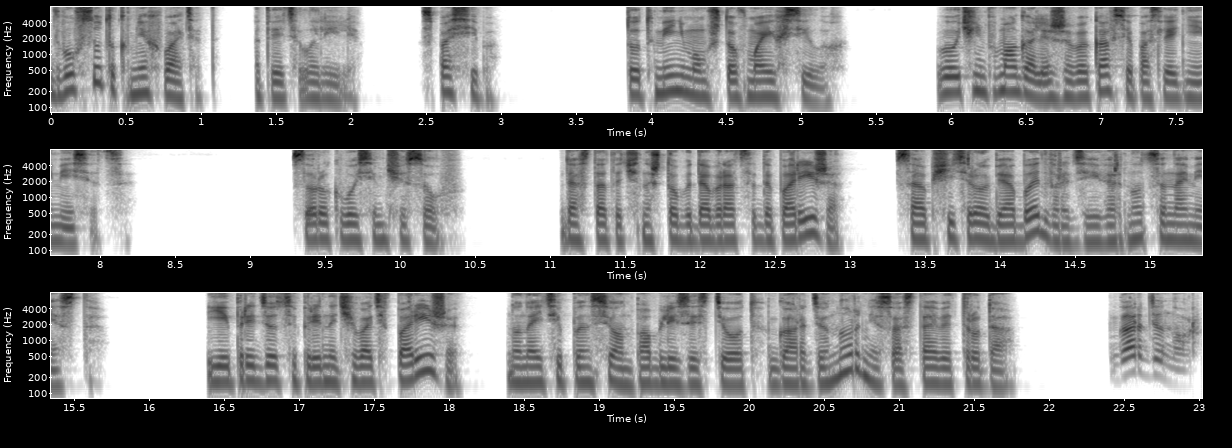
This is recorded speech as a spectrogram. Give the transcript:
«Двух суток мне хватит», — ответила Лили. «Спасибо. Тот минимум, что в моих силах. Вы очень помогали ЖВК все последние месяцы. 48 часов. Достаточно, чтобы добраться до Парижа, сообщить Робби об Эдварде и вернуться на место. Ей придется переночевать в Париже, но найти пансион поблизости от Гардюнор не составит труда. Гардюнор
